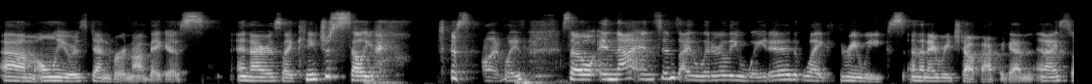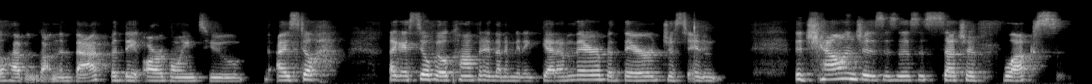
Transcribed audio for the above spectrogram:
Um, only it was Denver, not Vegas. And I was like, can you just sell your just sell it, please? So in that instance, I literally waited like three weeks and then I reached out back again and I still haven't gotten them back, but they are going to, I still like I still feel confident that I'm to get them there, but they're just in the challenges is this is such a flux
